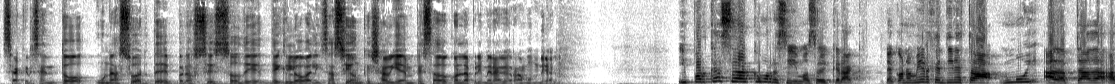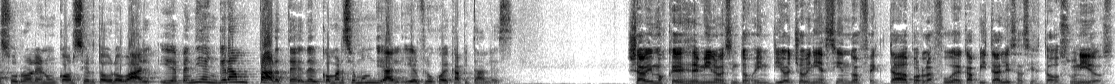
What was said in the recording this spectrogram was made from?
Se acrecentó una suerte de proceso de desglobalización que ya había empezado con la Primera Guerra Mundial. ¿Y por casa cómo recibimos el crack? La economía argentina estaba muy adaptada a su rol en un concierto global y dependía en gran parte del comercio mundial y el flujo de capitales. Ya vimos que desde 1928 venía siendo afectada por la fuga de capitales hacia Estados Unidos.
